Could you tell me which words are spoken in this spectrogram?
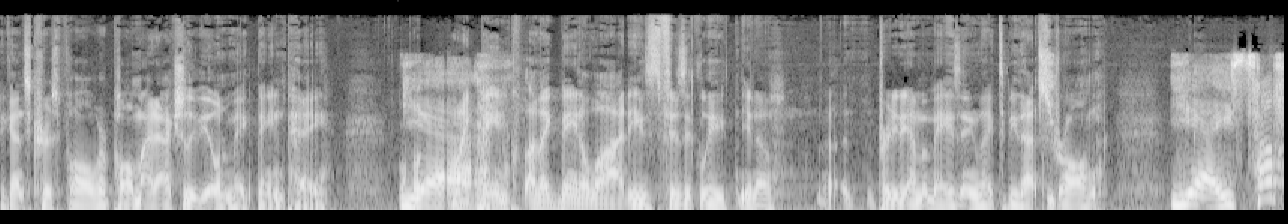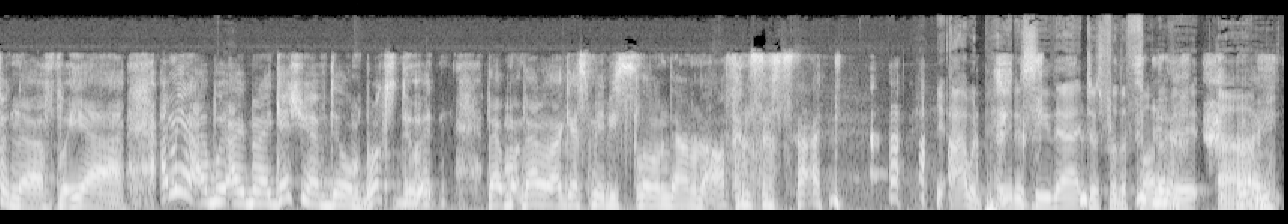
against Chris Paul, where Paul might actually be able to make Bane pay. Yeah, like Bane. I like Bane a lot. He's physically, you know, uh, pretty damn amazing. Like to be that strong. Yeah, he's tough enough, but yeah, I mean, I, I mean, I guess you have Dillon Brooks do it. That that'll, I guess, maybe slow him down on the offensive side. yeah, I would pay to see that just for the fun of it. Um, like,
